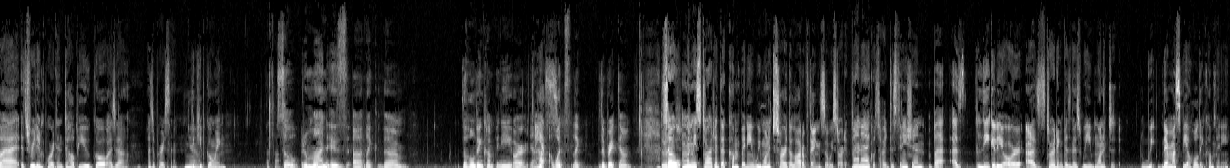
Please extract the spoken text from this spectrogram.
but it's really important to help you go as a as a person Yeah. to keep going That's awesome. So Roman is uh, like the the holding company, or how, Yes. what's like the breakdown? The so when we started the company, we wanted to start a lot of things. So we started Fennec, we started Destination, but as legally or as starting a business, we wanted to. We there must be a holding company.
